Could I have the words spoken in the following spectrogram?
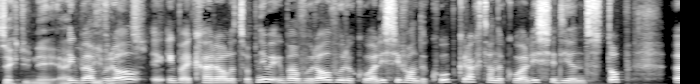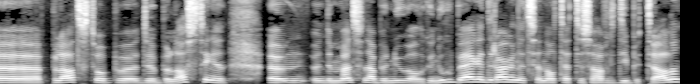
zegt u nee eigenlijk ik ben vooral, niet? ik, ben, ik herhaal het opnieuw. Ik ben vooral voor een coalitie van de koopkracht en een coalitie die een stop uh, plaatst op uh, de belastingen. Um, de mensen hebben nu al genoeg bijgedragen. Het zijn altijd dezelfde die betalen.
